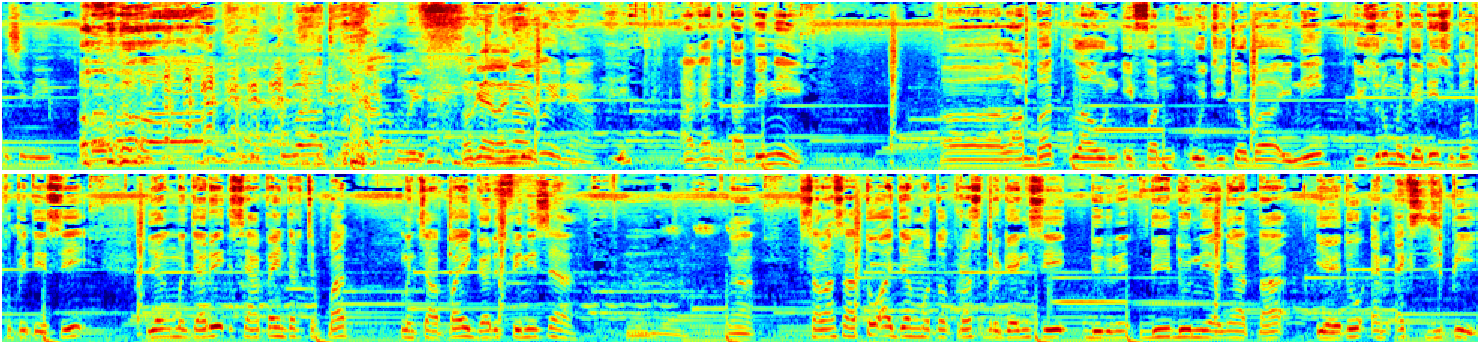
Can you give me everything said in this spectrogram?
di sini. Tua, tua. Mengakui. Oke lanjut. Mengakuin ya. Akan tetapi nih eh, lambat laun event uji coba ini justru menjadi sebuah kompetisi yang mencari siapa yang tercepat mencapai garis finishnya. Nah, salah satu ajang motocross bergengsi di dunia, di dunia nyata yaitu MXGP.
